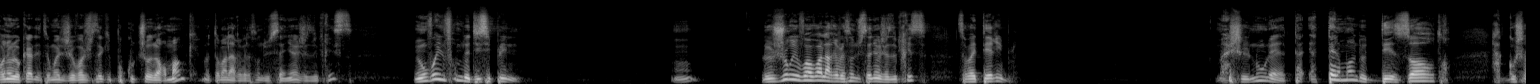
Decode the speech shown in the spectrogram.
prenons le cas des témoins de Jéhovah, je sais que beaucoup de choses leur manquent, notamment la révélation du Seigneur Jésus-Christ, mais on voit une forme de discipline. Hmm? Le jour où ils vont avoir la révélation du Seigneur Jésus-Christ, ça va être terrible. Mais chez nous, il y a tellement de désordre à gauche,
